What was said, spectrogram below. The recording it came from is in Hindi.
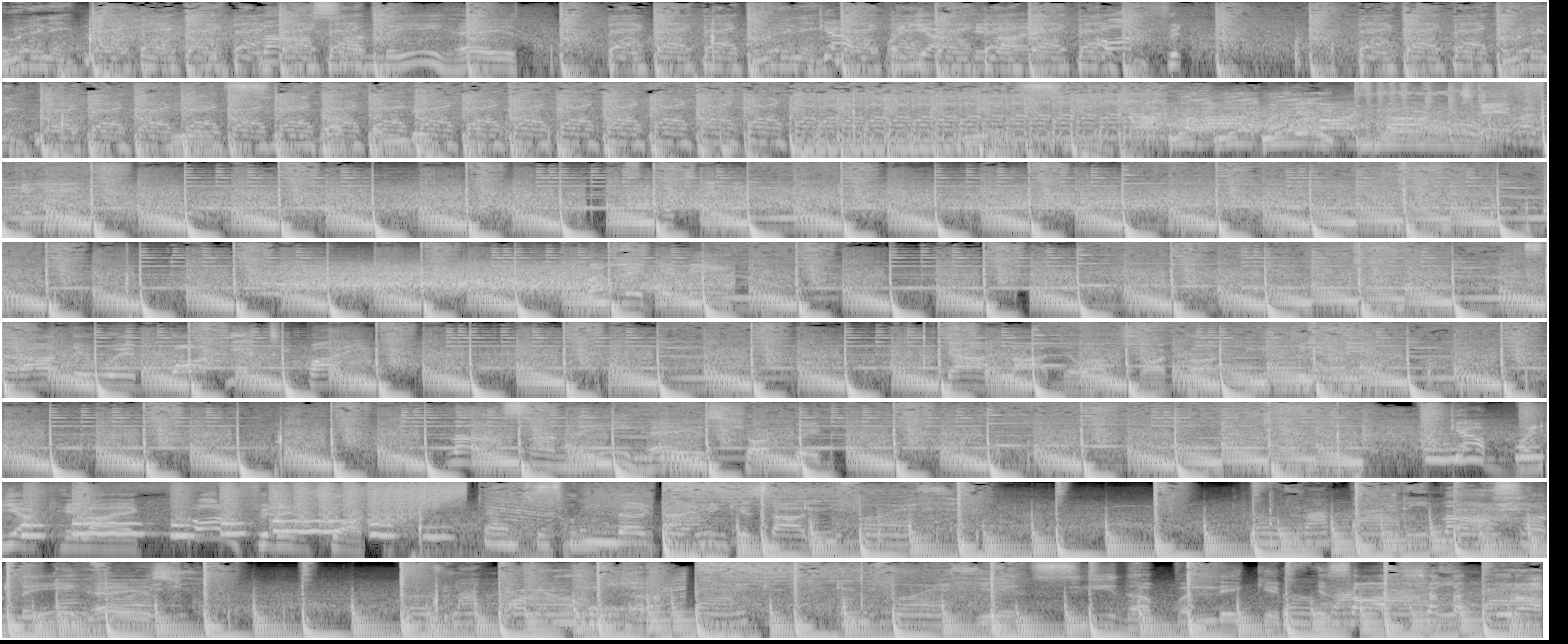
run it back. बहुत ही अच्छी पारी। क्या लाजवाब शॉट और रीप्ले में। इतना आसान नहीं है इस शॉट को एक क्या बढ़िया खेला है। कॉन्फिडेंट शॉट सुंदर टाइमिंग के साथ।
